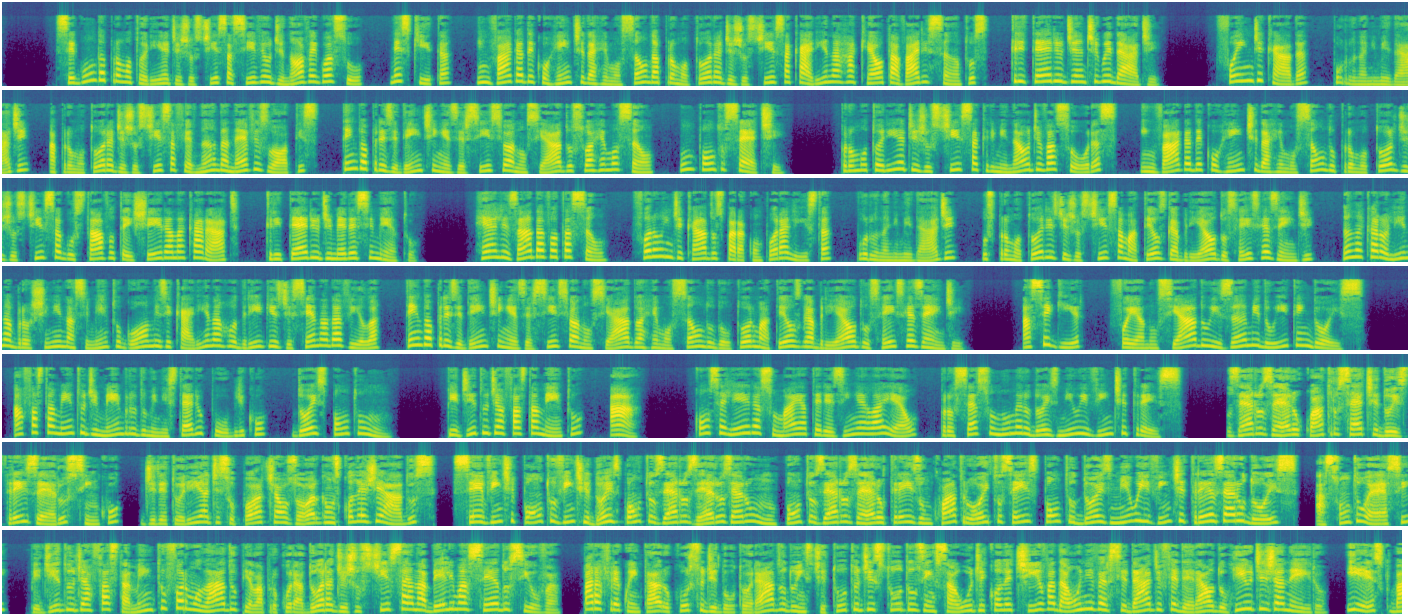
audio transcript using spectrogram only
Segunda Promotoria de Justiça Civil de Nova Iguaçu, Mesquita, em vaga decorrente da remoção da promotora de justiça Karina Raquel Tavares Santos, critério de antiguidade foi indicada, por unanimidade, a promotora de justiça Fernanda Neves Lopes, tendo a presidente em exercício anunciado sua remoção. 1.7. Promotoria de Justiça Criminal de Vassouras, em vaga decorrente da remoção do promotor de justiça Gustavo Teixeira Nacarat, critério de merecimento. Realizada a votação, foram indicados para compor a lista, por unanimidade, os promotores de justiça Mateus Gabriel dos Reis Rezende, Ana Carolina Brochini Nascimento Gomes e Karina Rodrigues de Sena da Vila, tendo a presidente em exercício anunciado a remoção do Dr. Mateus Gabriel dos Reis Rezende. A seguir, foi anunciado o exame do item 2. Afastamento de membro do Ministério Público, 2.1. Pedido de afastamento, A. Conselheira Sumaia Terezinha Elaiel, processo número 2023 00472305, Diretoria de Suporte aos Órgãos Colegiados, C20.22.0001.0031486.2023 02, assunto S. Pedido de afastamento formulado pela Procuradora de Justiça Anabelle Macedo Silva para frequentar o curso de doutorado do Instituto de Estudos em Saúde Coletiva da Universidade Federal do Rio de Janeiro, IESC-UFRJ,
